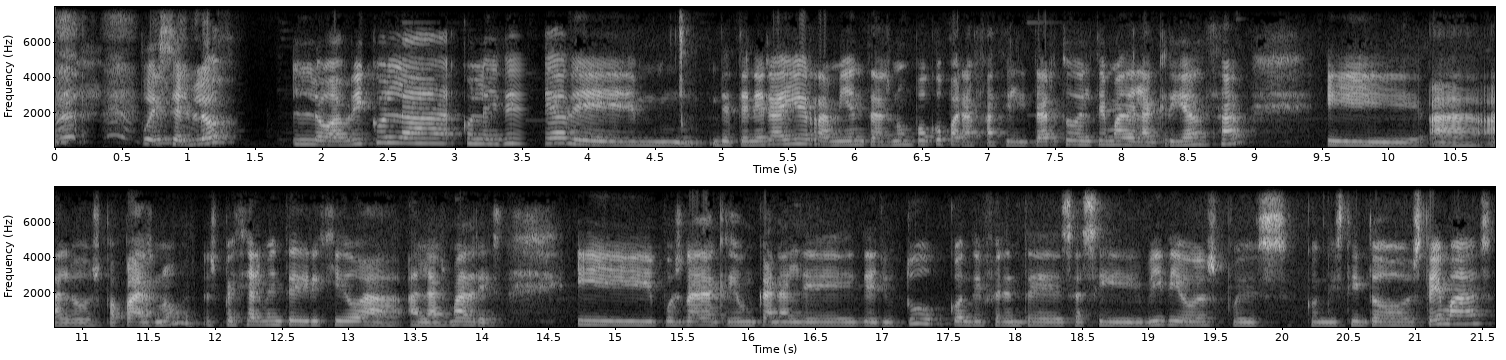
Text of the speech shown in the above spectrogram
pues el blog, lo abrí con la, con la idea de, tener ahí herramientas, ¿no? Un poco para facilitar todo el tema de la crianza y a, los papás, ¿no? Especialmente dirigido a, las madres. Y pues nada, creé un canal de, YouTube con diferentes así vídeos, pues con distintos temas.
